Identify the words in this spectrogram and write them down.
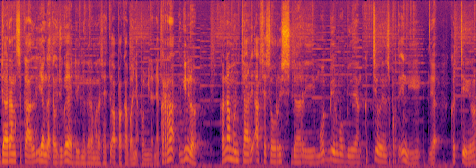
jarang sekali. Ya nggak tahu juga ya di negara Malaysia itu apakah banyak peminatnya. Karena gini loh, karena mencari aksesoris dari mobil-mobil yang kecil yang seperti ini, ya kecil,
